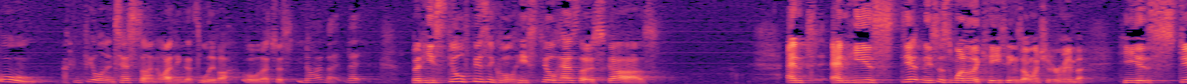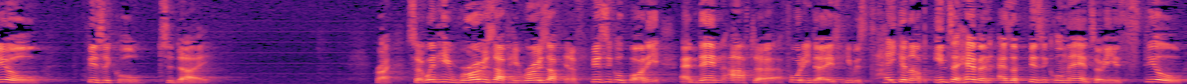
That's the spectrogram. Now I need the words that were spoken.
ooh, I can feel an intestine. Oh, I think that's liver. Oh, that's just, no. that, that. But he's still physical. He still has those scars. And, and he is still, this is one of the key things I want you to remember. He is still physical today. Right? So when he rose up, he rose up in a physical body, and then after 40 days, he was taken up into heaven as a physical man. So he is still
